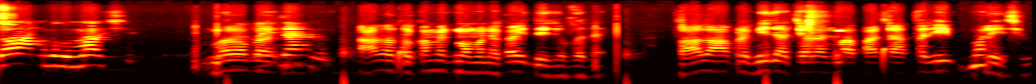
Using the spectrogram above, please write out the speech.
જોવાનું બધું મળશે. બરોબર. હાલો તો કમેન્ટમાં મને કહી દેજો બધા તો હાલો આપણે બીજા ચેલેન્જમાં પાછા ફરી મળીશું.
